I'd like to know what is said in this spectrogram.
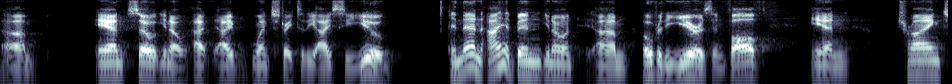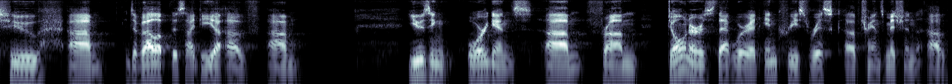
Um, and so, you know, I, I went straight to the ICU. And then I had been, you know, um, over the years involved in trying to um, develop this idea of um, using organs um, from donors that were at increased risk of transmission of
